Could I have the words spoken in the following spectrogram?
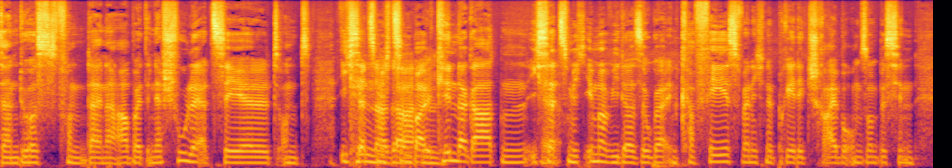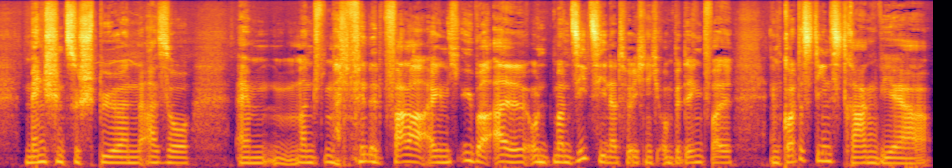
Dann du hast von deiner Arbeit in der Schule erzählt und ich setze mich zum Beispiel Kindergarten. Ich ja. setze mich immer wieder sogar in Cafés, wenn ich eine Predigt schreibe, um so ein bisschen Menschen zu spüren. Also ähm, man, man findet Pfarrer eigentlich überall und man sieht sie natürlich nicht unbedingt, weil im Gottesdienst tragen wir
